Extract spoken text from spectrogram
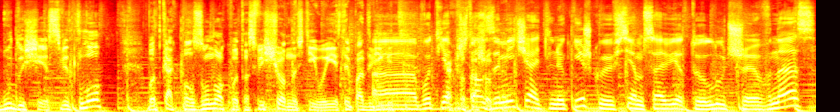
будущее светло. Вот как ползунок, вот освещенности его, если подвигать. А, вот я прочитал замечательную книжку и всем советую «Лучшее в нас».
